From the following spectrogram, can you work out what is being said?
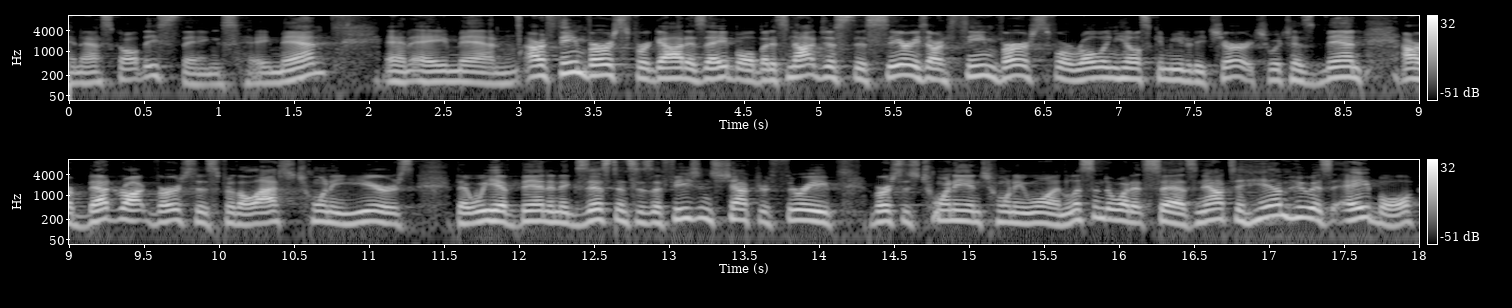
and ask all these things. Amen and amen. Our theme verse for God is able, but it's not just this series. Our theme verse for Rolling Hills Community Church, which has been our bedrock verses for the last 20 years that we have been in existence, is Ephesians chapter 3, verses 20 and 21. Listen to what it says. Now, to him who is able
